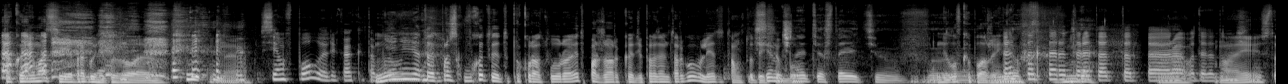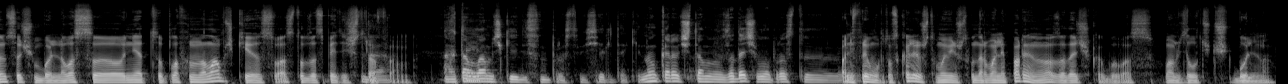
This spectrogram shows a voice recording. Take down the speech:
Такой анимации я врагу не пожелаю. Всем в пол или как это было? Не-не-не, это просто выходит, это прокуратура, это пожарка, департамент торговли, это там кто-то все еще был. начинают тебя ставить в... Неловкое положение. Вот это и становится очень больно. У вас э, нет плафона на лампочке, с вас 125 тысяч штрафа. А там лампочки Эдисон просто висели такие. Ну, короче, там задача была просто... Они впрямую потом сказали, что мы видим, что вы нормальные парни, но у нас задача как бы вас, вам сделать чуть-чуть больно.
